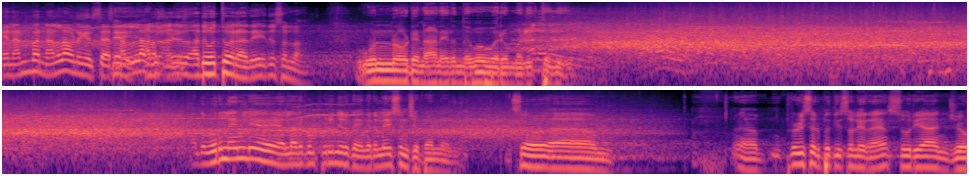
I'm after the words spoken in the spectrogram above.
என் நண்பன் நல்லவனுங்க சார் சரி, நல்ல. அது- அது ஒத்து வராது இது சொல்லலாம். உன்னோடு நான் இருந்த ஒவ்வொரு மணித்துளி அந்த ஒரு லைன்லேயே எல்லாருக்கும் புரிஞ்சிருக்கும் எங்கள் ரிலேஷன்ஷிப் என்ன ஸோ ப்ரொடியூசர் பற்றி சொல்லிடுறேன். சூர்யா அண்ட் ஜோ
